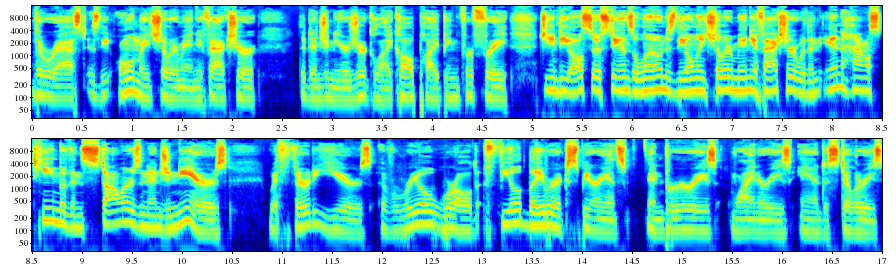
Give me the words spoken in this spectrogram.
the rest as the only chiller manufacturer that engineers your glycol piping for free. G&D also stands alone as the only chiller manufacturer with an in-house team of installers and engineers with 30 years of real-world field labor experience in breweries, wineries, and distilleries.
